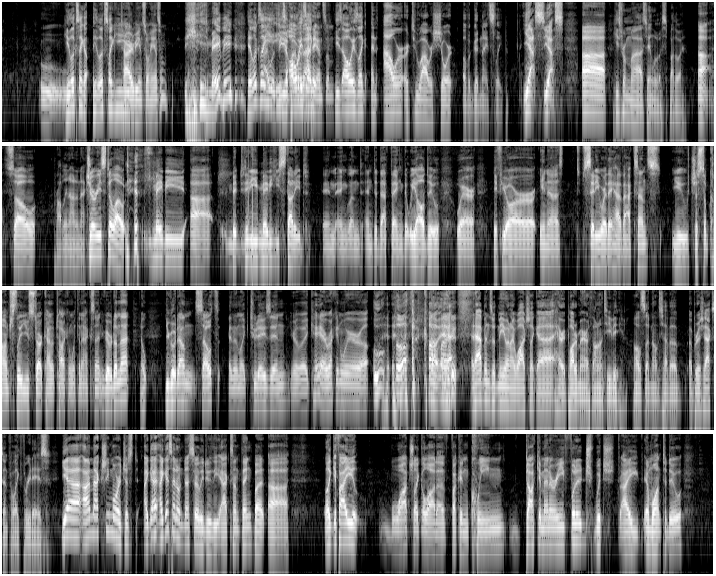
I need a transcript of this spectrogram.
Ooh, He looks like a, he looks like he tired of being so handsome. He maybe he looks like I he- would be he's if I were always that like handsome. he's always like an hour or two hours short of a good night's sleep. Yes, yes. Uh, He's from uh, St. Louis, by the way. ah, so Probably not an actor. jury's still out. maybe uh, ma- did he? Maybe he studied in England and did that thing that we all do, where if you're in a city where they have accents, you just subconsciously you start kind of talking with an accent. Have you ever done that? Nope. You go down south, and then like two days in, you're like, "Hey, I reckon we're uh, ooh, uh, No, caught it, ha- it happens with me when I watch like a Harry Potter marathon on TV. All of a sudden, I'll just have a, a British accent for like three days. Yeah, I'm actually more just. I guess, I guess I don't necessarily do the accent thing, but uh, like if I watch like a lot of fucking Queen documentary footage, which I am want to do,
